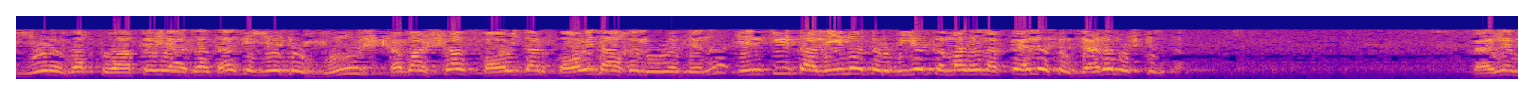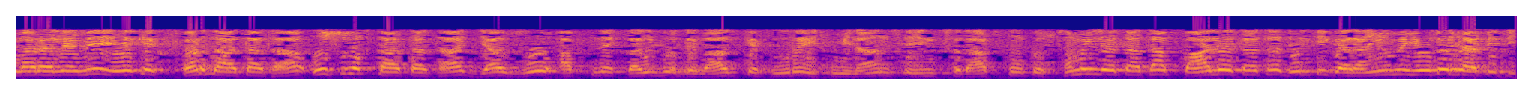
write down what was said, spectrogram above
یہ وقت واقعی ایسا تھا کہ یہ جو یوں شبا شب فوج در فوج داخل ہوئے تھے نا، ان کی تعلیم و تربیت کا مرحلہ پہلے سے زیادہ مشکل تھا۔ پہلے مرحلے میں ایک ایک فرد آتا تھا، اس وقت آتا تھا جب وہ اپنے قلب و دماغ کے پورے اطمینان سے ان صداقتوں کو سمجھ لیتا تھا، پا لیتا تھا، دل کی گہرائیوں میں یہ اتر جاتی تھی۔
